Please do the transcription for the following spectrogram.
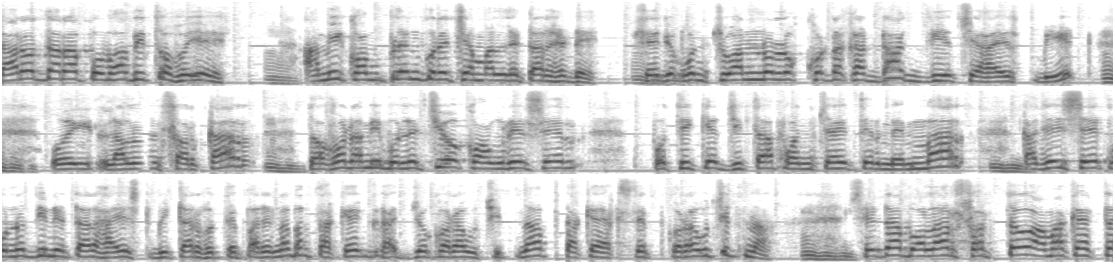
কারও দ্বারা প্রভাবিত হয়ে আমি কমপ্লেন করেছি আমার লেটার হেডে সে যখন চুয়ান্ন লক্ষ টাকার ডাক দিয়েছে হাইস্ট বিট ওই লালন সরকার তখন আমি বলেছি ও কংগ্রেসের প্রতীকে জিতা পঞ্চায়েতের মেম্বার কাজেই সে কোনোদিন এটার হাইয়েস্ট বিটার হতে পারে না বা তাকে গ্রাহ্য করা উচিত না তাকে অ্যাকসেপ্ট করা উচিত না। সেটা বলার সত্ত্বেও আমাকে একটা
